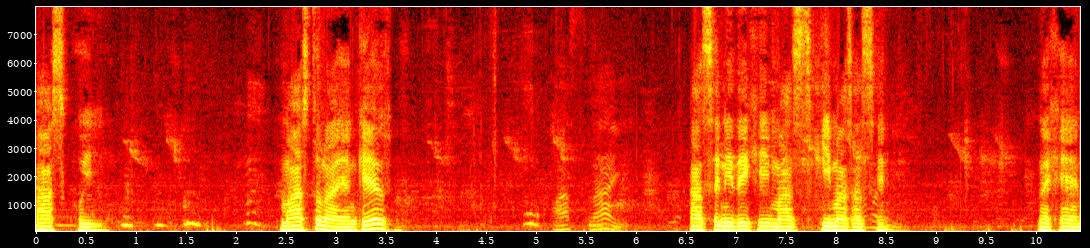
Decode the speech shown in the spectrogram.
মাছ কই? মাছ তো নাই আঙ্কেল আসেনি দেখি মাছ, কি মাছ আছে দেখেন.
